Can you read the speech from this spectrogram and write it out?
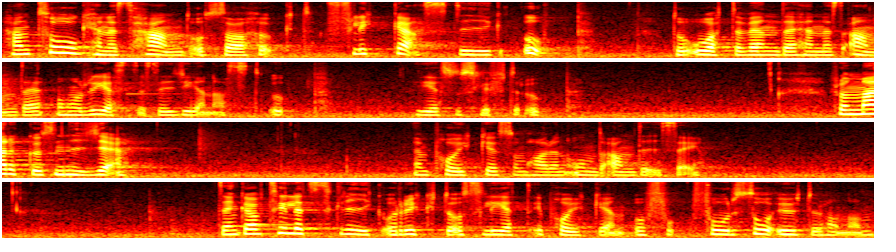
Han tog hennes hand och sa högt, flicka, stig upp. Då återvände hennes ande och hon reste sig genast upp. Jesus lyfter upp. Från Markus 9. En pojke som har en ond ande i sig. Den gav till ett skrik och ryckte och slet i pojken och for så ut ur honom.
